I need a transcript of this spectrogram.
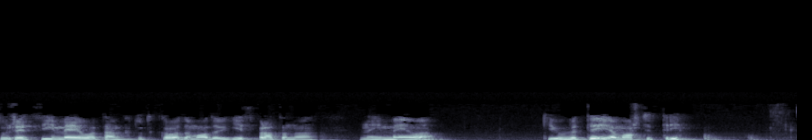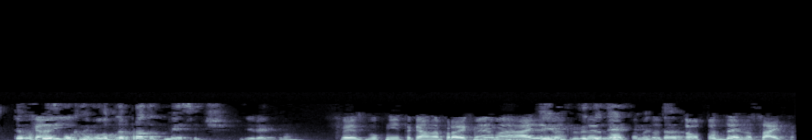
служете си имейла там като такова, да мога да ви ги изпрата на, на имейла. Киловете и имам още три. Те във Facebook не могат да пратят меседж директно. Фейсбук ние така направихме, ама айде е, да, да, да, не е коментар. То път да е на сайта.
